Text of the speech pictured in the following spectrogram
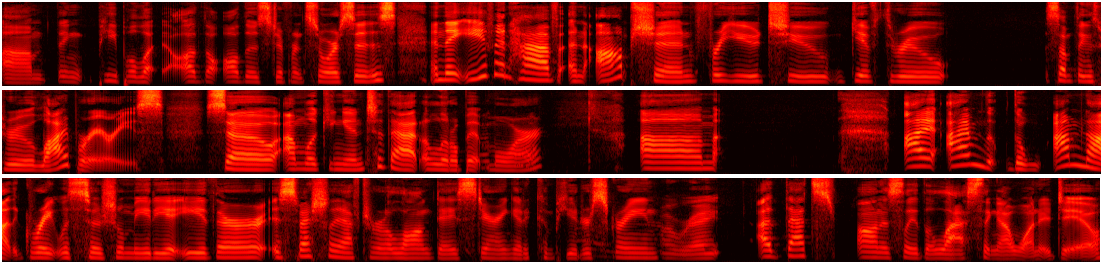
um, think people all, the, all those different sources, and they even have an option for you to give through something through libraries. So I'm looking into that a little bit more. Um, I I'm the, the I'm not great with social media either, especially after a long day staring at a computer screen. all right. I, that's honestly the last thing I want to do.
